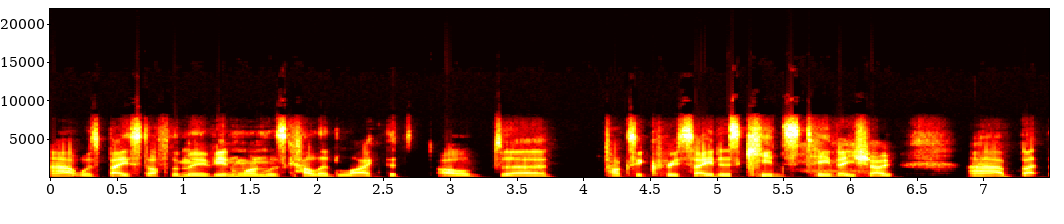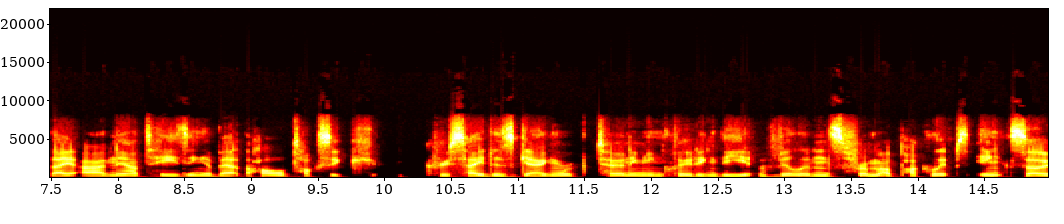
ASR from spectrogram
uh, was based off the movie and one was colored like the old uh, Toxic Crusaders kids TV show. Uh, but they are now teasing about the whole Toxic Crusaders gang returning, including the villains from Apocalypse Inc. So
